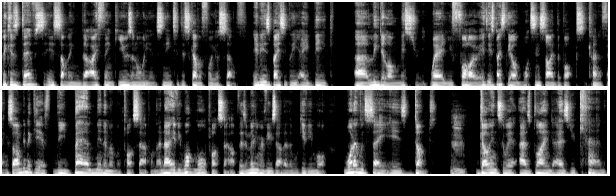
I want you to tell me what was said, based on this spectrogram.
Because devs is something that I think you as an audience need to discover for yourself. It is basically a big uh, lead along mystery where you follow. It is basically a what's inside the box kind of thing. So I'm going to give the bare minimum of plot setup on that. Now, if you want more plot setup, there's a million reviews out there that will give you more. What I would say is don't. Mm go into it as blind as you can.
